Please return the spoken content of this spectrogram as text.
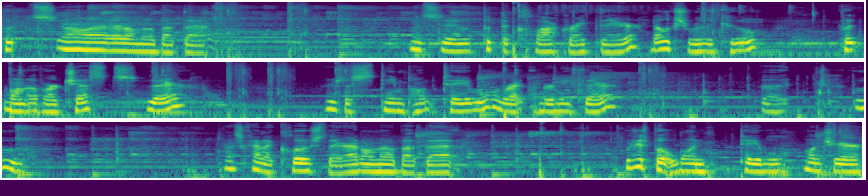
Put, oh, I don't know about that. Let's see, put the clock right there. That looks really cool. Put one of our chests there. There's a steampunk table right underneath there. Uh, ooh. That's kind of close there. I don't know about that. We'll just put one table, one chair.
